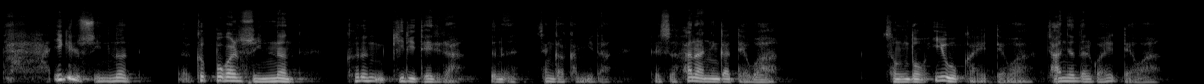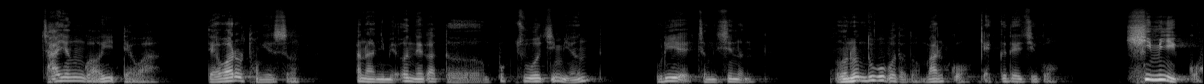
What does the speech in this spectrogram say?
다 이길 수 있는 극복할 수 있는 그런 길이 되리라 저는 생각합니다. 그래서 하나님과 대화, 성도 이웃과의 대화, 자녀들과의 대화, 자연과의 대화, 대화를 통해서 하나님의 은혜가 듬뿍 주어지면 우리의 정신은 어느 누구보다도 맑고 깨끗해지고 힘이 있고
